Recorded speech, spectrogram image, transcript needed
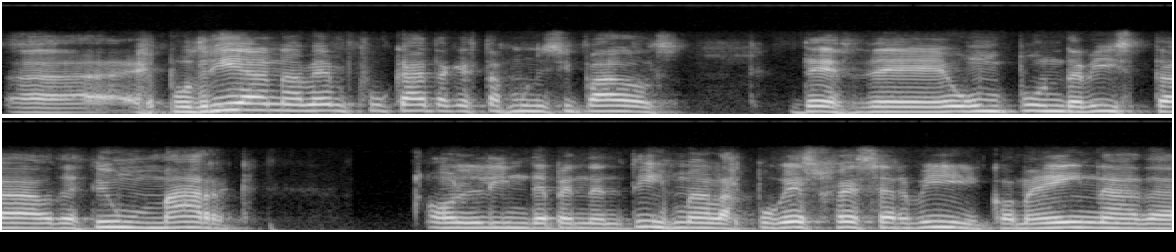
Eh, es podrien haver enfocat aquestes municipals des d'un punt de vista o des d'un marc on l'independentisme les pogués fer servir com a eina de,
